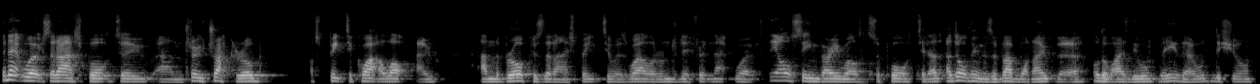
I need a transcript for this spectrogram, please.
The networks that I've spoke to and through Tracker Hub, I speak to quite a lot now and the brokers that I speak to as well are under different networks. They all seem very well supported. I, I, don't think there's a bad one out there. Otherwise, they wouldn't be there, would they, Sean?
